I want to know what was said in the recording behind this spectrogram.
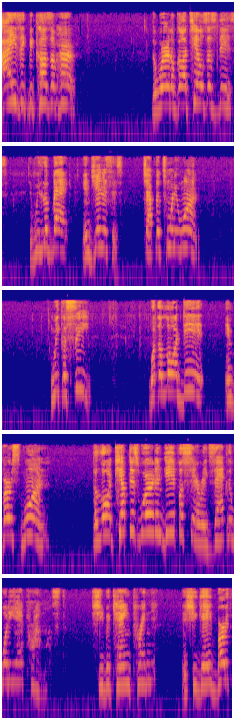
Isaac because of her. The word of God tells us this. If we look back in Genesis chapter 21, we could see what the Lord did in verse 1 the Lord kept his word and did for Sarah exactly what he had promised. She became pregnant and she gave birth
